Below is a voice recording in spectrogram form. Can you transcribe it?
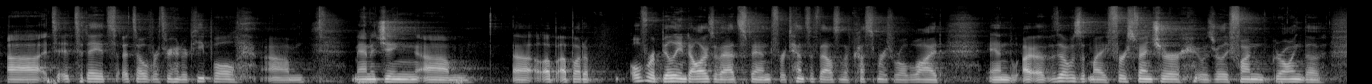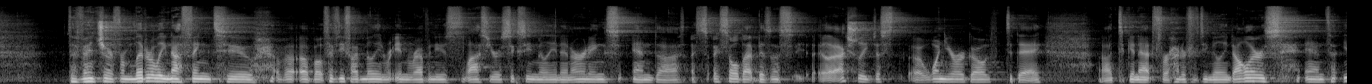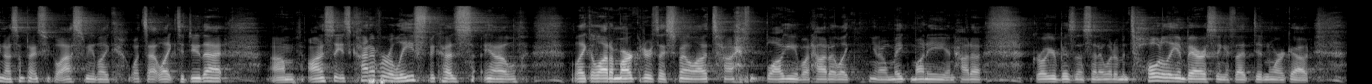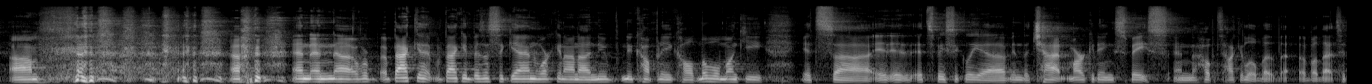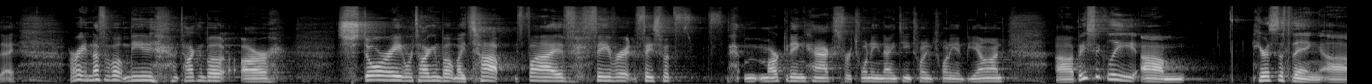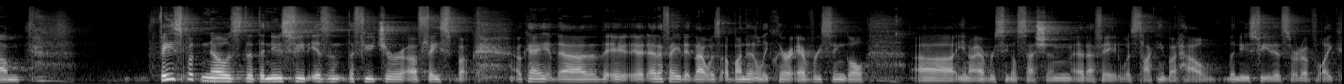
Uh, today it's, it's over 300 people um, managing um, uh, about a, over a billion dollars of ad spend for tens of thousands of customers worldwide. And I, that was my first venture. It was really fun growing the the venture from literally nothing to about 55 million in revenues last year, 16 million in earnings, and uh, I, sold that business uh, actually just uh, one year ago today uh, to Gannett for $150 million. And you know, sometimes people ask me like, what's that like to do that? Um, honestly, it's kind of a relief because you know, like a lot of marketers, I spent a lot of time blogging about how to like you know make money and how to grow your business, and it would have been totally embarrassing if that didn't work out. Um, uh, and and uh, we're back back in business again, working on a new new company called Mobile Monkey. It's uh, it, it's basically uh, in the chat marketing space, and I hope to talk a little bit about that today. All right, enough about me. I'm talking about our story. We're talking about my top five favorite Facebook marketing hacks for 2019, 2020, and beyond. Uh, basically, um, here's the thing. Um, Facebook knows that the newsfeed isn't the future of Facebook. Okay, uh, the, at F8 that was abundantly clear. Every single, uh, you know, every single session at F8 was talking about how the newsfeed is sort of like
